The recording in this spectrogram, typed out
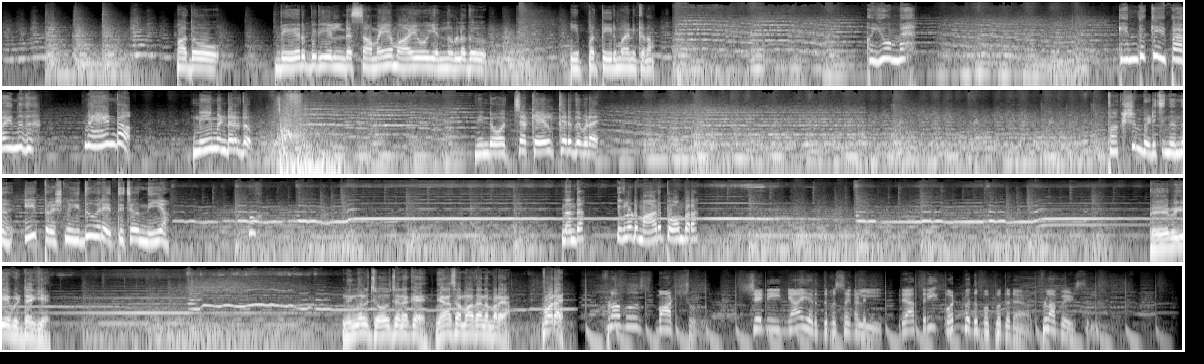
അതോ വേർപിരിയലിന്റെ സമയമായോ എന്നുള്ളത് ഇപ്പൊ തീരുമാനിക്കണം. അയ്യോ അമ്മേ. എന്തൊക്കെയാ ഈ പറയുന്നത്? വേണ്ട. നീ മിണ്ടരുത്. നിന്റെ ഒച്ച കേൾക്കരുത് ഇവിടെ. പക്ഷം പിടിച്ചു നിന്ന് ഈ പ്രശ്നം ഇതുവരെ എത്തിച്ചത് നീയാ. നന്ദ ഇവളോട് മാറി പോകാൻ പറ. ദേവികയെ വിട്ടേക്ക്. നിങ്ങൾ ചോദിച്ചതിനൊക്കെ ഞാൻ സമാധാനം പറയാം. പോരെ. Flowers smart show. ശനി ഞായർ ദിവസങ്ങളിൽ രാത്രി ഒൻപത് മുപ്പതിന് ഫ്ലവേഴ്സിൽ.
